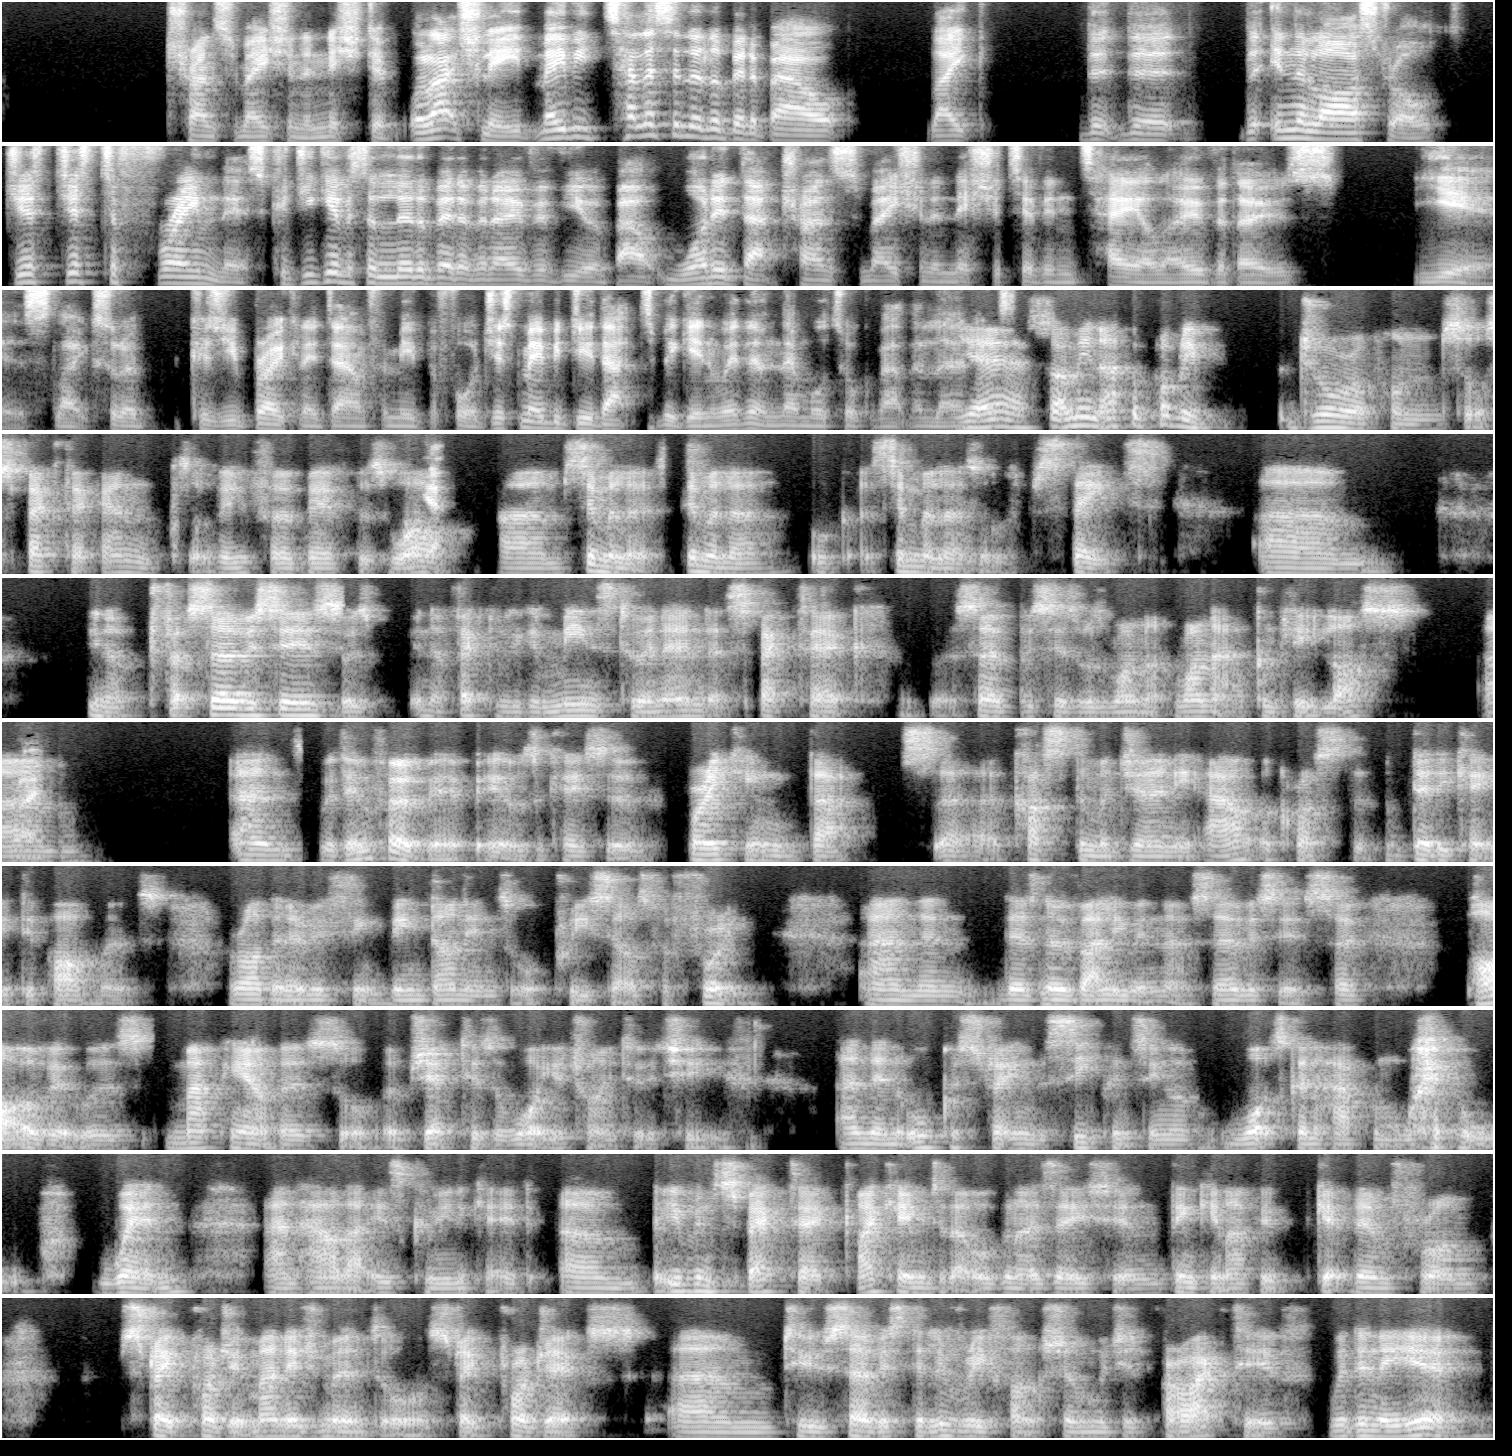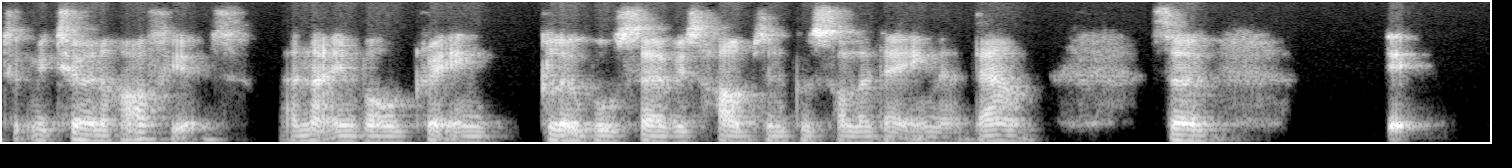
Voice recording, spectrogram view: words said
transformation initiative, well, actually, maybe tell us a little bit about like the the, the in the last role just just to frame this could you give us a little bit of an overview about what did that transformation initiative entail over those years like sort of because you've broken it down for me before just maybe do that to begin with and then we'll talk about the learning yeah so i mean i could probably draw upon sort of spectec and sort of infobip as well yeah. um similar similar similar sort of states um you know, services was effectively a means to an end at Spectec. Services was run run at a complete loss. Um, right. And with Infobip, it was a case of breaking that uh, customer journey out across the dedicated departments rather than everything being done in sort of pre-sales for free. And then there's no value in that services. So part of it was mapping out those sort of objectives of what you're trying to achieve and then orchestrating the sequencing of what's going to happen when and how that is communicated. Um, even Spectec, I came into that organization thinking I could get them from straight project management or straight projects um, to service delivery function, which is proactive within a year. It took me two and a half years, and that involved creating global service hubs and consolidating that down. So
